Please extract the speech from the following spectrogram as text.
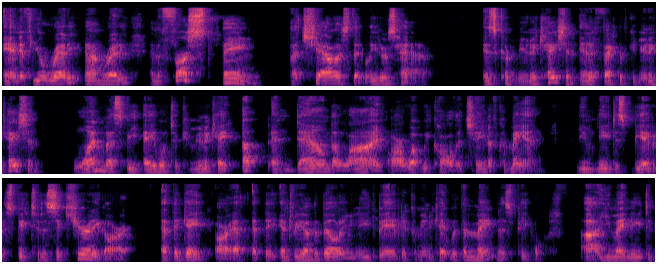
And if you're ready, I'm ready. And the first thing, a challenge that leaders have is communication, ineffective communication. One must be able to communicate up and down the line, or what we call the chain of command you need to be able to speak to the security guard at the gate or at, at the entry of the building. You need to be able to communicate with the maintenance people. Uh, you may need to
